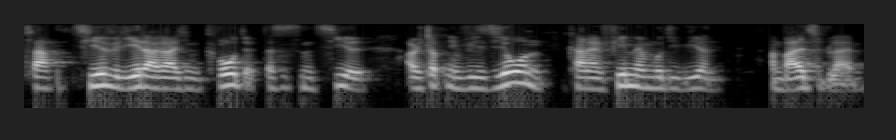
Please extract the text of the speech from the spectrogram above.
klar, Ziel will jeder erreichen, Quote, das ist ein Ziel. Aber ich glaube, eine Vision kann einen viel mehr motivieren, am Ball zu bleiben.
